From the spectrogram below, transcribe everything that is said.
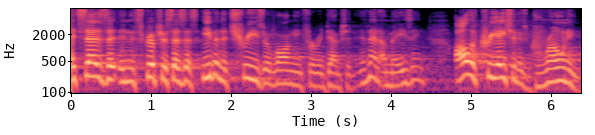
It says that in the scripture, says this even the trees are longing for redemption. Isn't that amazing? All of creation is groaning.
